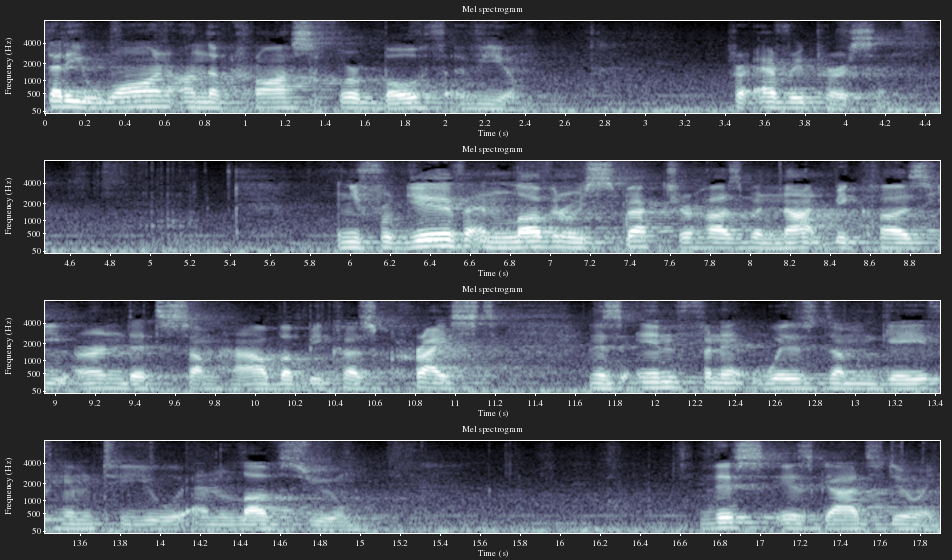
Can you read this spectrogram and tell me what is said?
that he won on the cross for both of you, for every person. And you forgive and love and respect your husband not because he earned it somehow, but because Christ, in his infinite wisdom, gave him to you and loves you this is God's doing.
